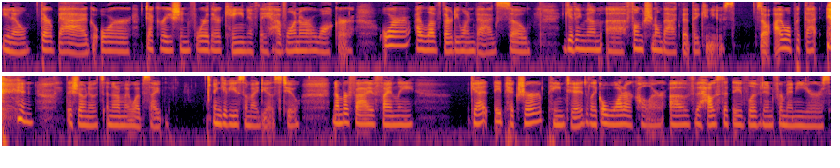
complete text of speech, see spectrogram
you know, their bag or decoration for their cane if they have one or a walker. Or I love 31 bags, so giving them a functional bag that they can use. So I will put that in the show notes and on my website and give you some ideas too. Number five, finally, get a picture painted, like a watercolor, of the house that they've lived in for many years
